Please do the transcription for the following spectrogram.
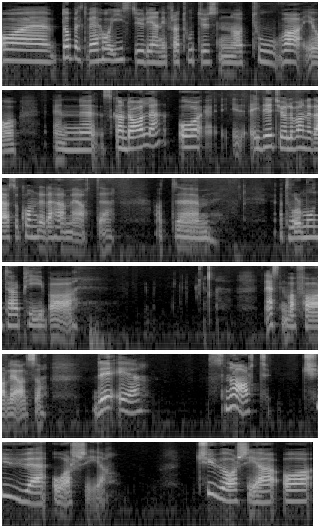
og WHI-studien fra 2002 var jo en eh, skandale. Og i det kjølvannet der så kom det det her med at, eh, at, um, at hormonterapi var Nesten var farlig, altså. Det er snart 20 år sia. 20 år sia, og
